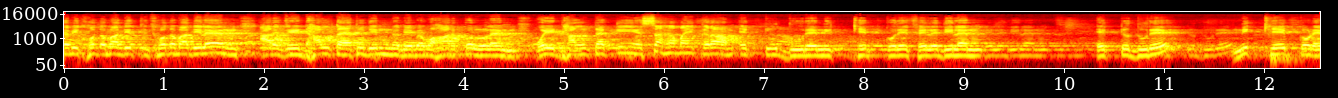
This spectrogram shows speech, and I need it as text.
নবী খোদবা দিতে, খোদবা দিলেন। আর যে ঢালটা এতদিন নবী ব্যবহার করলেন, ওই ঢালটাকে সাহাবাই কারাম একটু দূরে নিক্ষেপ করে ফেলে দিলেন। একটু দূরে নিক্ষেপ করে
